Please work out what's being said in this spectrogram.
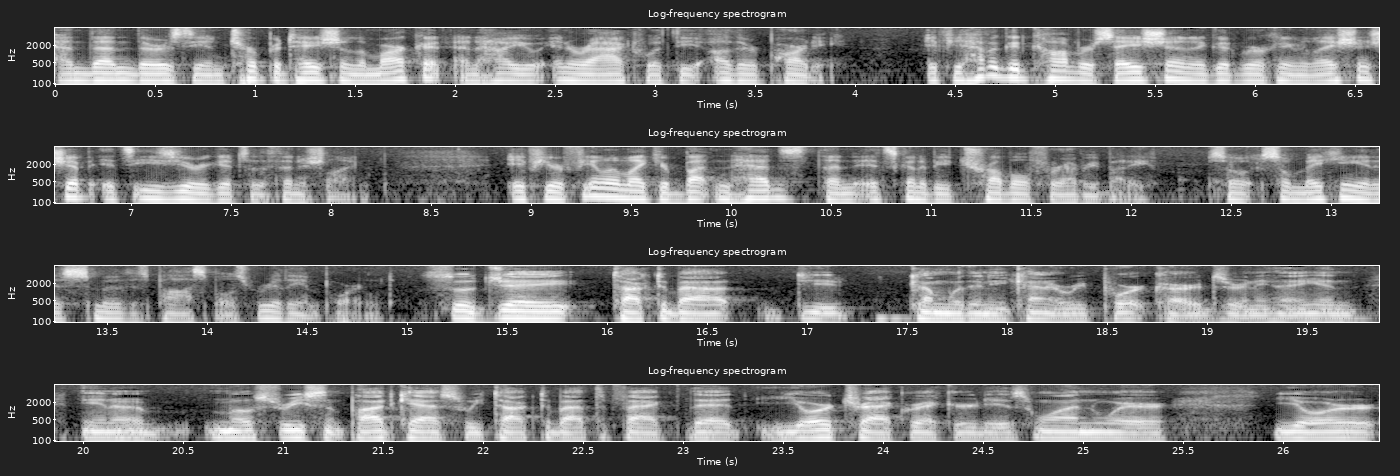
And then there's the interpretation of the market and how you interact with the other party. If you have a good conversation and a good working relationship, it's easier to get to the finish line. If you're feeling like you're button heads, then it's going to be trouble for everybody. So, so making it as smooth as possible is really important. So Jay talked about do you come with any kind of report cards or anything? And in a most recent podcast, we talked about the fact that your track record is one where your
